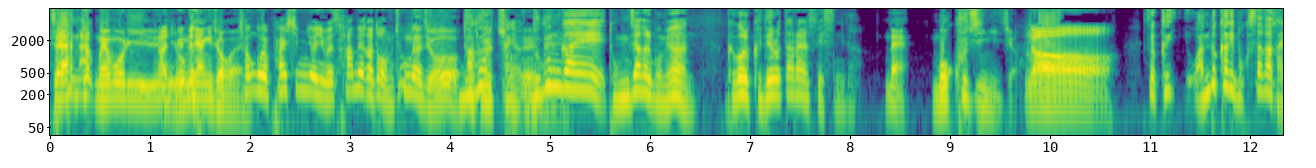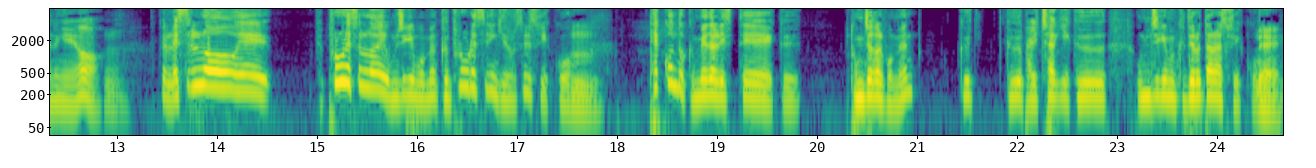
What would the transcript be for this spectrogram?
제한적 메모리 아니, 용량이 적어요. 1980년이면 3회가 더 엄청나죠. 누구, 그렇죠. 아니요, 네, 누군가의 동작을 보면 그걸 그대로 따라할 수 있습니다. 네. 모쿠진이죠. 아, 그래서 그 완벽하게 복사가 가능해요. 음. 그 레슬러의 그 프로레슬러의 움직임 보면 그 프로레슬링 기술을 쓸 수 있고 음. 태권도 금메달리스트의 그 동작을 보면 그, 그 발차기 그 움직임을 그대로 따라할 수 있고. 네.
